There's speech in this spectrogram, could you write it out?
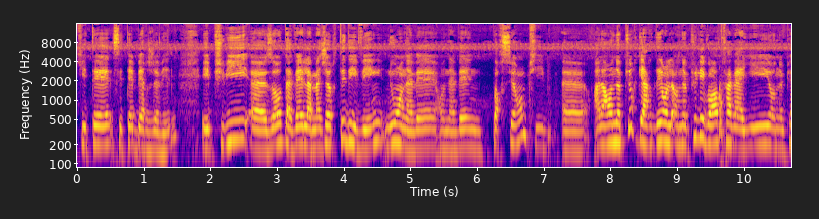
qui étaient c'était Bergeville et puis euh, eux autres avaient la majorité des vignes. Nous on avait on avait une portion puis euh, alors on a pu regarder, on, a- on a pu les voir travailler, on a pu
